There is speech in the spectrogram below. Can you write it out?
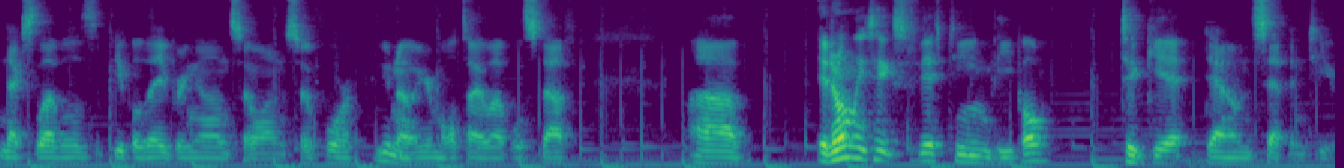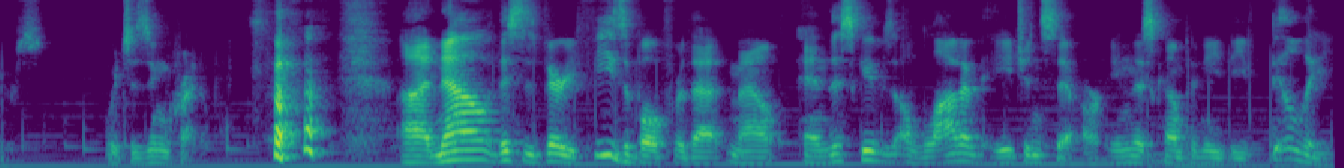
next level is the people they bring on, so on and so forth. You know, your multi level stuff. Uh, it only takes 15 people to get down seven tiers, which is incredible. uh, now, this is very feasible for that amount, and this gives a lot of agents that are in this company the ability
